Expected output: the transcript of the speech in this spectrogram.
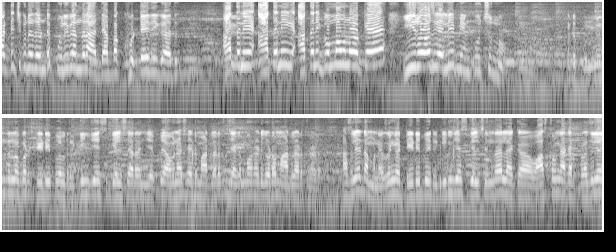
పట్టించుకునేది ఉంటే పులివెందర ఆ దెబ్బ కొట్టేది కాదు. అతని అతని అతని గుమ్మంలోకే ఈరోజు వెళ్ళి మేము కూర్చున్నాం. అంటే పులివెందులో కూడా టీడీపీ వాళ్ళు రిగ్గింగ్ చేసి గెలిచారని చెప్పి అవినాష్ రెడ్డి మాట్లాడుతూ జగన్మోహన్ రెడ్డి కూడా మాట్లాడుతున్నాడు. అసలు ఏంటమ్మా నిజంగా టీడీపీ రిగ్గింగ్ చేసి గెలిచిందా లేక వాస్తవంగా అక్కడ ప్రజలే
